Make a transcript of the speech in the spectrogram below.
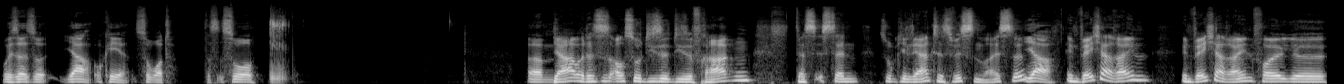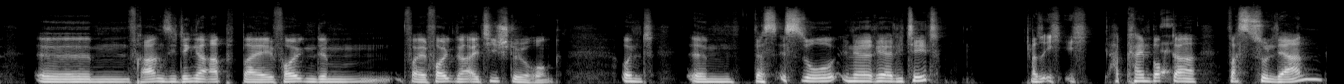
Wo ich sage so, ja, okay, so what? Das ist so. Ähm, ja, aber das ist auch so diese, diese Fragen, das ist dann so gelerntes Wissen, weißt du? Ja. In welcher Reihen, in welcher Reihenfolge ähm, fragen sie Dinge ab bei folgendem, bei folgender IT-Störung? Und ähm, das ist so in der Realität. Also ich, ich habe keinen Bock da was zu lernen.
